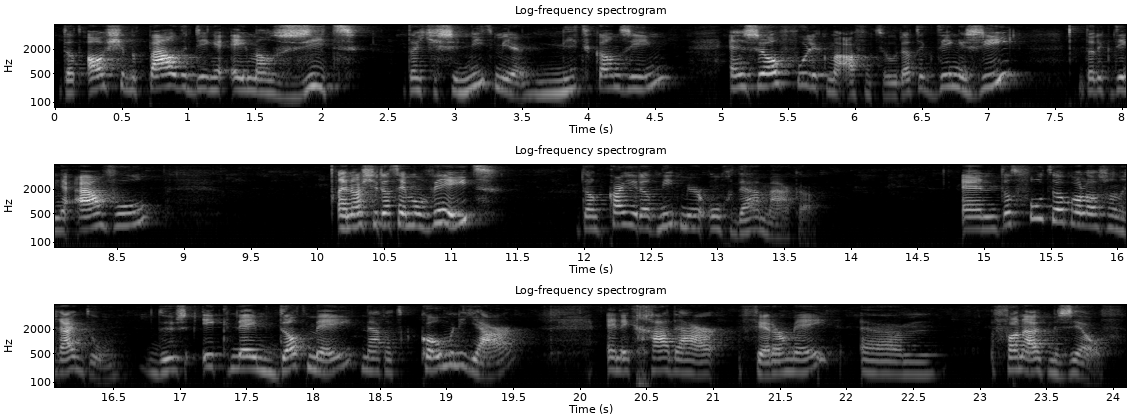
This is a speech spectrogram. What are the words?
dat als je bepaalde dingen eenmaal ziet, dat je ze niet meer niet kan zien. En zo voel ik me af en toe. Dat ik dingen zie, dat ik dingen aanvoel. En als je dat eenmaal weet, dan kan je dat niet meer ongedaan maken. En dat voelt ook wel als een rijkdom. Dus ik neem dat mee naar het komende jaar. En ik ga daar verder mee um, vanuit mezelf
